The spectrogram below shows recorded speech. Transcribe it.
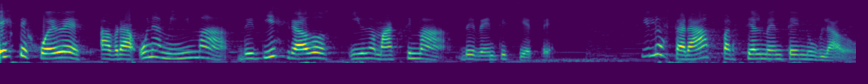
Este jueves habrá una mínima de 10 grados y una máxima de 27. Cielo estará parcialmente nublado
